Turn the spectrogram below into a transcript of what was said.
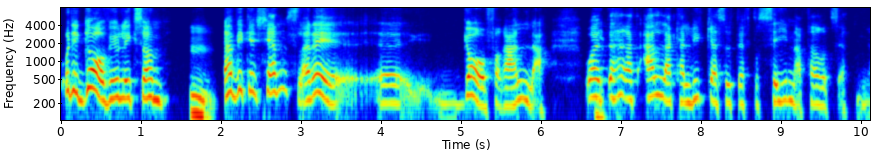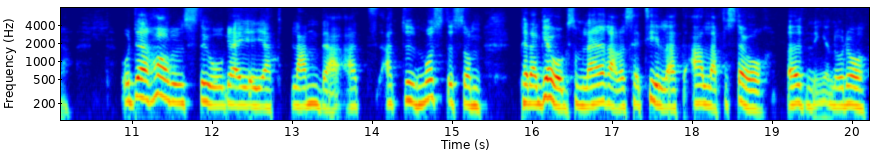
Och det gav ju liksom, mm. ja, vilken känsla det eh, gav för alla. Och att det här att alla kan lyckas ut efter sina förutsättningar. Och där har du en stor grej i att blanda, att, att du måste som pedagog, som lärare se till att alla förstår övningen och då,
